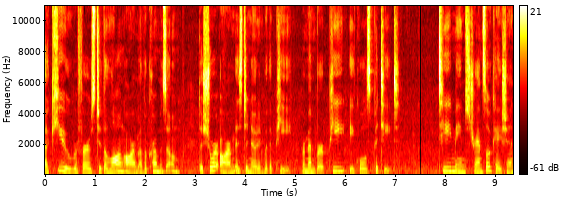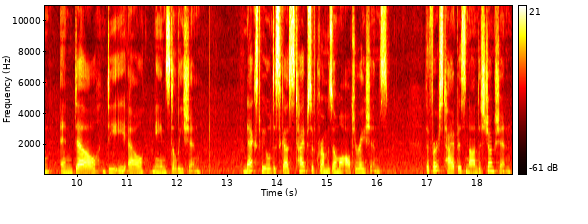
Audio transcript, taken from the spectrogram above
A Q refers to the long arm of a chromosome. The short arm is denoted with a P. Remember, P equals petite. T means translocation, and del, D-E-L, means deletion. Next, we will discuss types of chromosomal alterations. The first type is non-disjunction,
